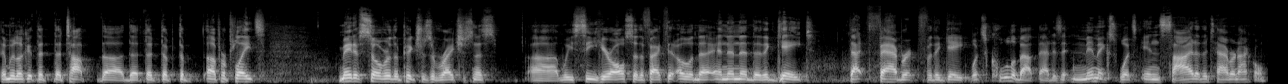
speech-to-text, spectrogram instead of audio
Then we look at the, the top, the, the, the, the upper plates made of silver, the pictures of righteousness. Uh, we see here also the fact that, oh, and, the, and then the, the, the gate, that fabric for the gate. What's cool about that is it mimics what's inside of the tabernacle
